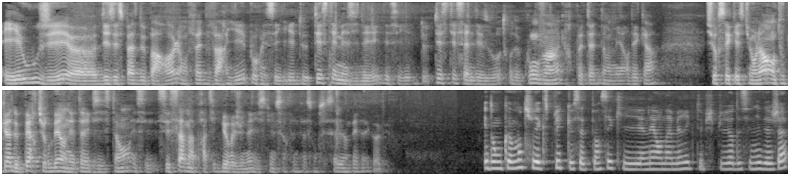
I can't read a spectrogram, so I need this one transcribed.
et où j'ai euh, des espaces de parole en fait variés pour essayer de tester mes idées, d'essayer de tester celles des autres, de convaincre peut-être dans le meilleur des cas sur ces questions-là, en tout cas de perturber un état existant. Et c'est ça ma pratique biorégionaliste d'une certaine façon, c'est celle d'un pédagogue. Et donc comment tu expliques que cette pensée qui est née en Amérique depuis plusieurs décennies déjà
